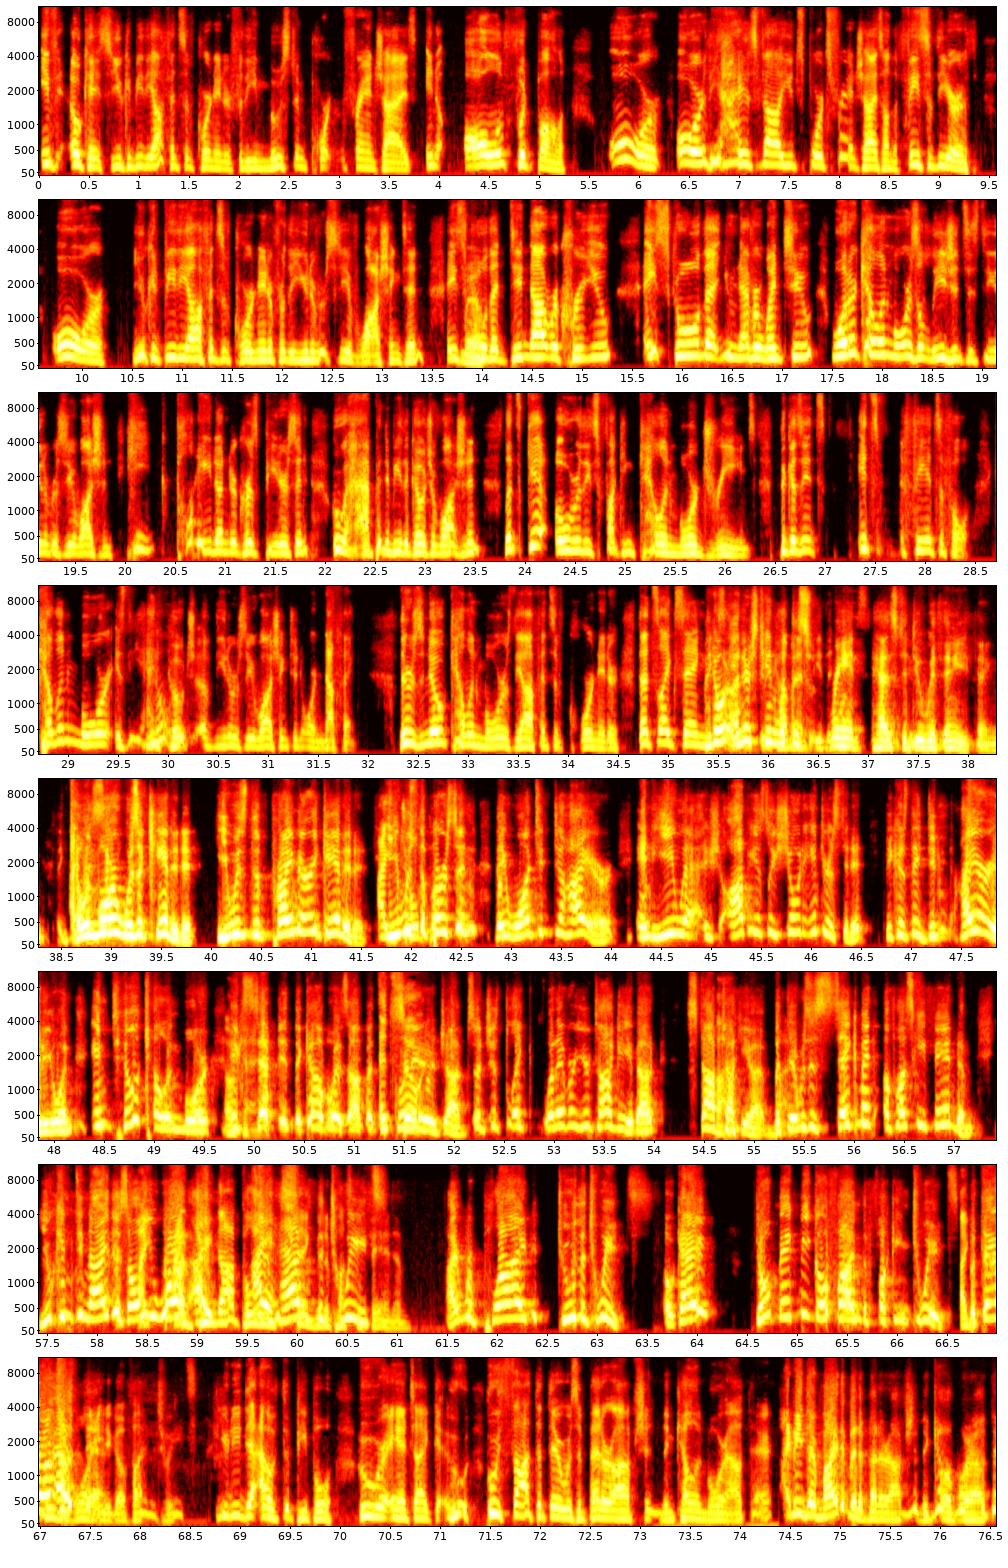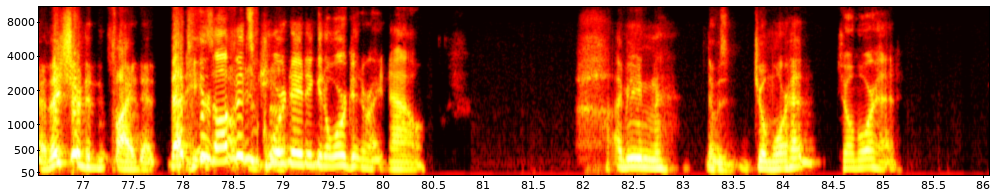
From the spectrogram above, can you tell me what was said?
if okay, so you could be the offensive coordinator for the most important franchise in all of football, or or the highest valued sports franchise on the face of the earth, or you could be the offensive coordinator for the University of Washington, a school Well- that did not recruit you, a school that you never went to. What are Kellen Moore's allegiances to the University of Washington? He played under Chris Peterson, who happened to be the coach of Washington. Let's get over these fucking Kellen Moore dreams because it's it's fanciful. Kellen Moore is the head coach of the University of Washington or nothing. There's no Kellen Moore as the offensive coordinator. That's like saying I don't understand what this rant has to do with anything. Kellen Moore was a candidate. He was the primary candidate. I he was the bu- person they wanted to hire, and he obviously showed interest in it because they didn't hire anyone until Kellen Moore Okay. accepted the Cowboys offensive And so- coordinator job. So just like whatever you're talking about, stop Fine, talking about. it. But fine. there was a segment of Husky fandom. You can deny this all I, you want. I do I, not believe I have segment the of tweets. fandom. I replied to the tweets. Okay. Don't make me go find the fucking tweets, I but they are out want there. you to go find the tweets. You need to out the people who were anti, who who thought that there was a better option than Kellen Moore out there. I mean, there might have been a better option than Kellen Moore out there. They sure didn't find it. That He's offensive sure. coordinating in Oregon right now. I mean, there was Joe Moorhead. Joe Moorhead,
